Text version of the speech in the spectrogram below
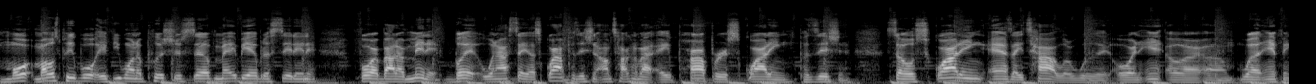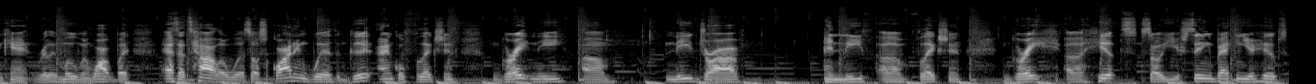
More, most people, if you want to push yourself, may be able to sit in it for about a minute. But when I say a squat position, I'm talking about a proper squatting position. So squatting as a toddler would, or an or um, well, an infant can't really move and walk, but as a toddler would. So squatting with good ankle flexion, great knee um, knee drive, and knee uh, flexion, great uh, hips. So you're sitting back in your hips,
